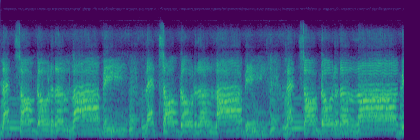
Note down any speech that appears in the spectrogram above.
Let's all go to the lobby. Let's all go to the lobby. Let's all go to the lobby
